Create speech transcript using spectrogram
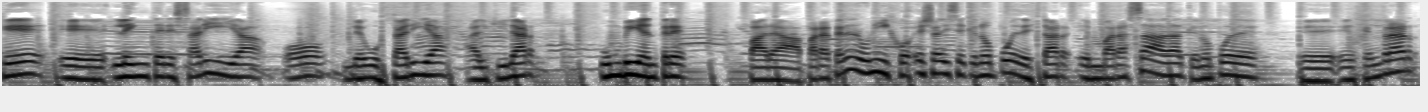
que eh, le interesaría o le gustaría alquilar un vientre para, para, tener un hijo. Ella dice que no puede estar embarazada, que no puede eh, engendrar,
